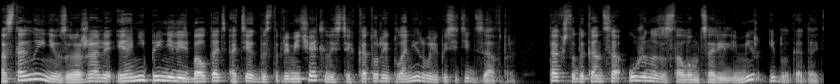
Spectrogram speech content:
Остальные не возражали, и они принялись болтать о тех достопримечательностях, которые планировали посетить завтра. Так что до конца ужина за столом царили мир и благодать.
